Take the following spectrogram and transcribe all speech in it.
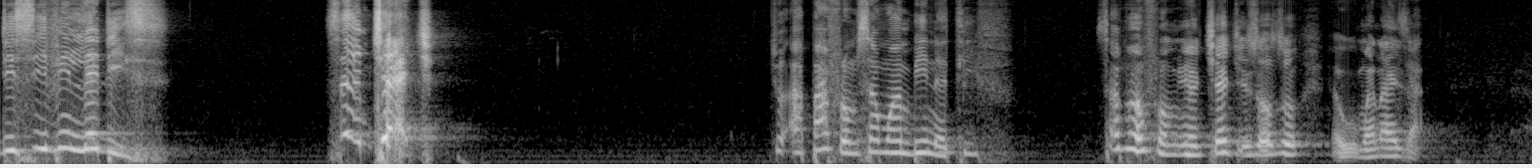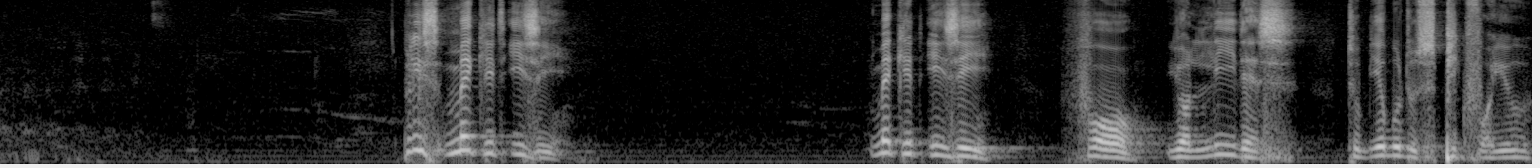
deceiving ladies. Same church. So apart from someone being a thief, someone from your church is also a womanizer. Please make it easy. Make it easy for your leaders to be able to speak for you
